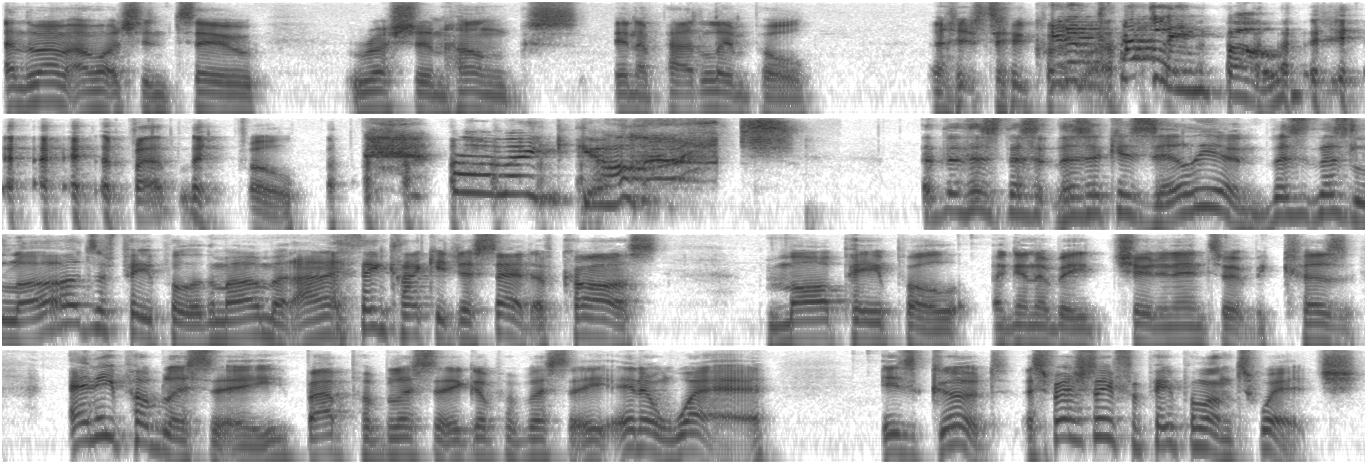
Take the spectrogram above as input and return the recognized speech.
the moment, I'm watching two Russian hunks in a paddling pool, and it's doing quite In a well. paddling pool. yeah, in a paddling pool. Oh my gosh! There's, there's, there's a gazillion. There's, there's loads of people at the moment. And I think, like you just said, of course, more people are going to be tuning into it because any publicity, bad publicity, good publicity, in a way, is good, especially for people on Twitch.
